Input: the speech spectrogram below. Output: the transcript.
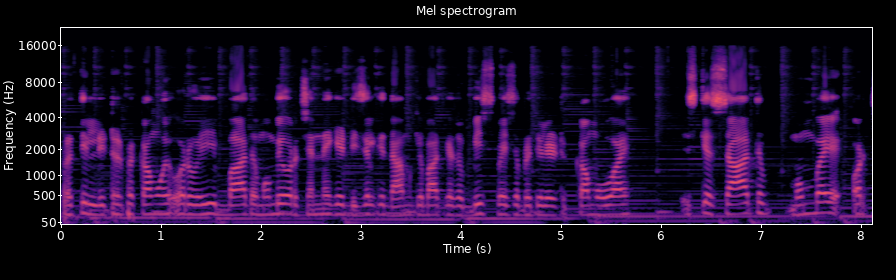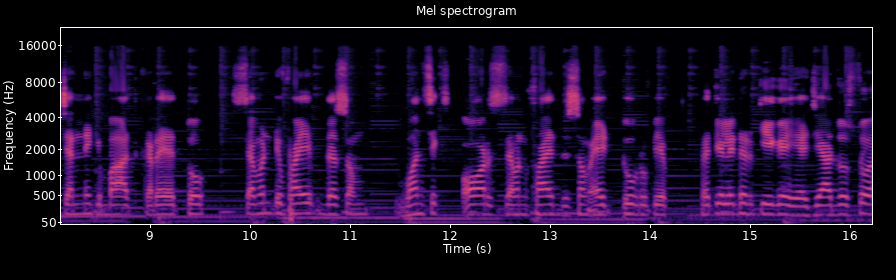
प्रति लीटर पे कम हुए। और वही बात मुंबई और चेन्नई के डीजल के दाम की बात करें तो 20 पैसे प्रति लीटर कम हुआ है। इसके साथ मुंबई और चेन्नई की बात करें तो सेवेंटी फाइव दशम वन सिक्स और सेवन फाइव दशम एट टू रुपये प्रति लीटर की गई है। जी हाँ दोस्तों,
